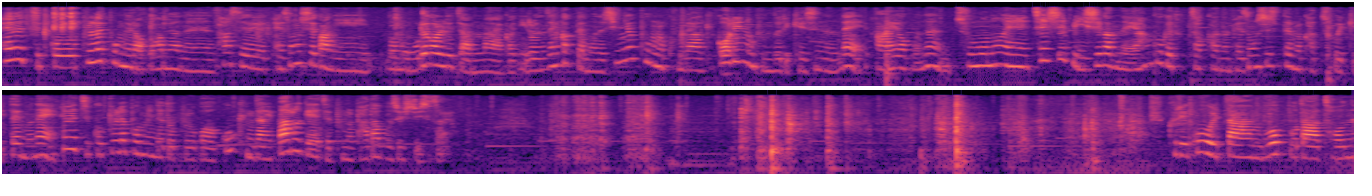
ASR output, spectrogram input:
해외 직구 플랫폼이라고 하면은 사실 배송 시간이 너무 오래 걸리지 않나 약간 이런 생각 때문에 식료품을 구매하기 꺼리는 분들이 계시는데 아이어브는 주문 후에 72시간 내에 한국에 도착하는 배송 시스템을 갖추고 있기 때문에 해외 직구 플랫폼인데도 불구하고 굉장히 빠르게 제품을 받아보실 수 있어요. 그리고 일단 무엇보다 저는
